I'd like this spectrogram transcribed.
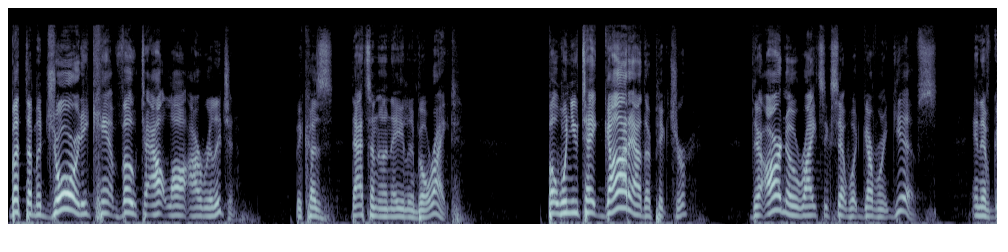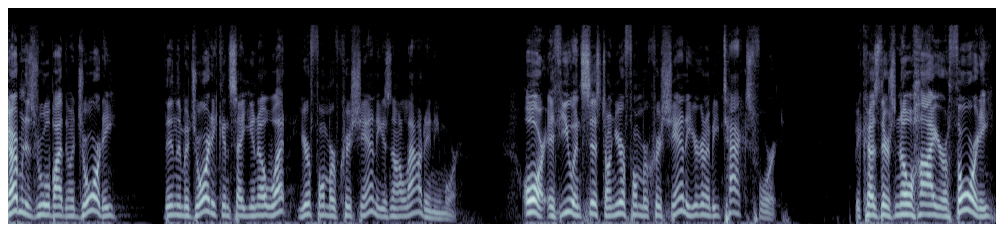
but the majority can't vote to outlaw our religion because that's an unalienable right. But when you take God out of the picture, there are no rights except what government gives. And if government is ruled by the majority, then the majority can say, you know what, your form of Christianity is not allowed anymore. Or if you insist on your form of Christianity, you're going to be taxed for it because there's no higher authority,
